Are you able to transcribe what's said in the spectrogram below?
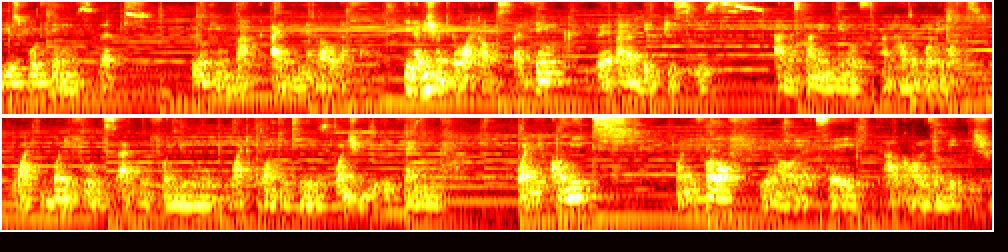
useful things that looking back, I never would have had. In addition to the workouts, I think the other big piece is understanding meals and how the body works. What body foods are good for you, what quantities, when should you eat them, when you commit, when you fall off, you know, let's say alcohol is a big issue,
